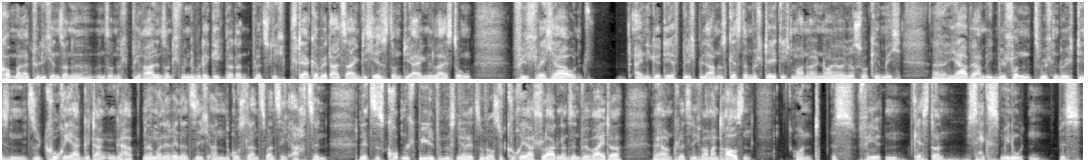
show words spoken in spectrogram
kommt man natürlich in so eine, in so eine Spirale, in so einen Schwindel, wo der Gegner dann plötzlich stärker wird, als er eigentlich ist und die eigene Leistung viel schwächer und einige DFB-Spieler haben das gestern bestätigt, Manuel Neuer, Joshua Kimmich. Äh, ja, wir haben irgendwie schon zwischendurch diesen Südkorea-Gedanken gehabt. Ne? Man erinnert sich an Russland 2018, letztes Gruppenspiel, wir müssen ja jetzt nur noch Südkorea schlagen, dann sind wir weiter. Ja, und plötzlich war man draußen. Und es fehlten gestern sechs Minuten, bis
